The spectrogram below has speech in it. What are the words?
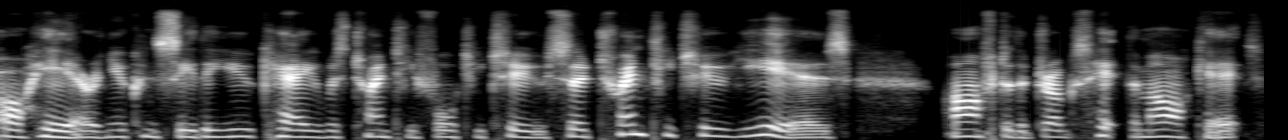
are here. And you can see the UK was 2042. So 22 years after the drugs hit the market,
